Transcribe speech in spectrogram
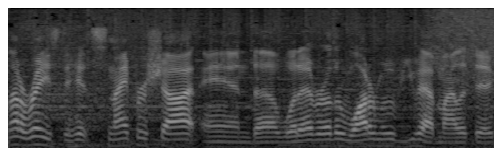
Not a race to hit snipe shot and uh, whatever other water move you have, Milotic.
